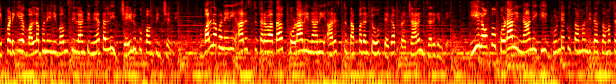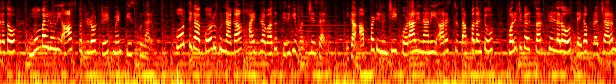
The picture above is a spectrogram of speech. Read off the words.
ఇప్పటికే వల్లభనేని వంశీ లాంటి నేతల్ని జైలుకు పంపించింది. వల్లభనేని అరెస్టు తర్వాత కొడాలి నాని అరెస్టు తప్పదంటూ తెగ ప్రచారం జరిగింది. ఈలోపు కొడాలి నానికి గుండెకు సంబంధిత సమస్యలతో ముంబైలోని ఆసుపత్రిలో ట్రీట్మెంట్ తీసుకున్నారు. పూర్తిగా కోలుకున్నాక హైదరాబాద్ తిరిగి వచ్చేశారు. ఇక అప్పటి నుంచి కొడాలి నాని అరెస్ట్ తప్పదంటూ పొలిటికల్ సర్కిళ్ళలో తెగ ప్రచారం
